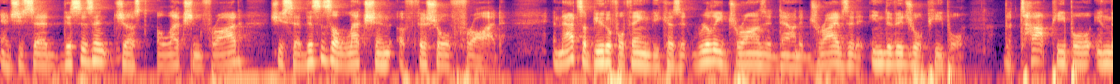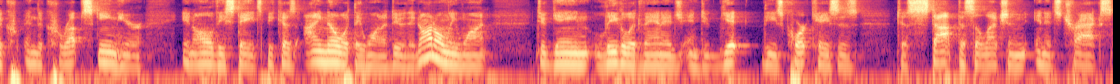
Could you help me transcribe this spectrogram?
And she said, This isn't just election fraud. She said, This is election official fraud. And that's a beautiful thing because it really draws it down. It drives it at individual people, the top people in the in the corrupt scheme here in all of these states because I know what they want to do. They not only want to gain legal advantage and to get these court cases to stop this election in its tracks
